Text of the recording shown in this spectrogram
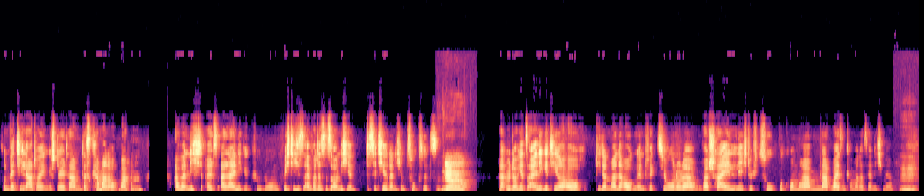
so einen Ventilator hingestellt haben. Das kann man auch machen, aber nicht als alleinige Kühlung. Wichtig ist einfach, dass es auch nicht, dass die Tiere da nicht im Zug sitzen. Ja, ja hatten wir doch jetzt einige Tiere auch, die dann mal eine Augeninfektion oder wahrscheinlich durch Zug bekommen haben. Nachweisen kann man das ja nicht mehr. Mhm.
